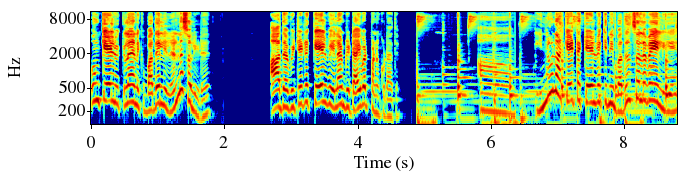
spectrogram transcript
உன் கேள்விக்கெல்லாம் எனக்கு பதில் இல்லைன்னு சொல்லிடு. அதை விட்டுட்டு கேள்வியெல்லாம் இப்படி டைவர்ட் பண்ணக்கூடாது. இன்னும் நான் கேட்ட கேள்விக்கு நீ பதில் சொல்லவே இல்லையே.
